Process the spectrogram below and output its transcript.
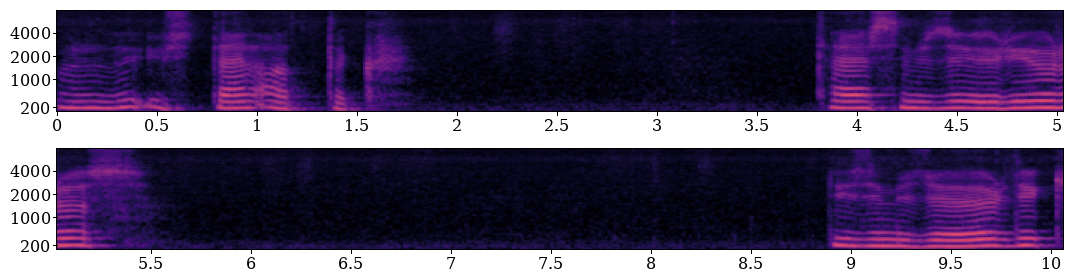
Bunu da üstten attık. Tersimizi örüyoruz. Düzümüzü ördük.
